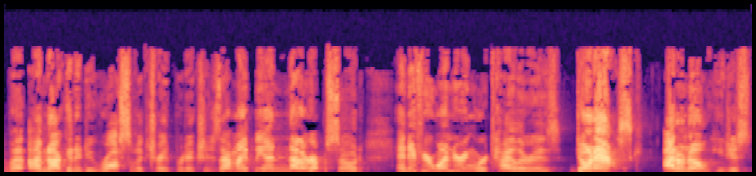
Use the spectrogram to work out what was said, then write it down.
but I'm not going to do Roslovic trade predictions. That might be another episode. And if you're wondering where Tyler is, don't ask. I don't know. He just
